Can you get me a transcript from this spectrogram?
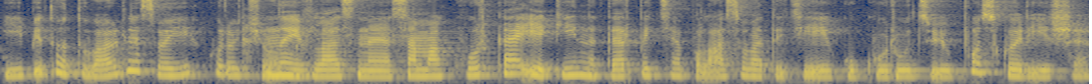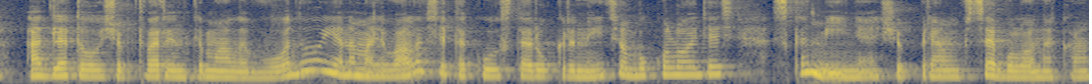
і підготував для своїх курочок. Ну і власне сама курка, якій не терпиться поласувати цією кукурудзою поскоріше. А для того, щоб тваринки мали воду, я намалювала ще таку стару криницю або колодязь з каміння, щоб прям все було на К.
